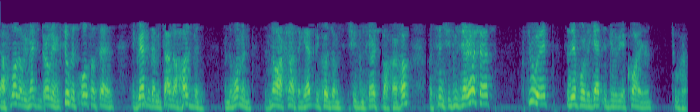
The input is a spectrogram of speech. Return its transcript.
The flaw that we mentioned earlier in Ksubis also says, granted that Mitzad the husband and the woman, there's no Akno to get because um, she's Megareshes but since she's Megareshes, through it, so therefore the get is going to be acquired to her.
